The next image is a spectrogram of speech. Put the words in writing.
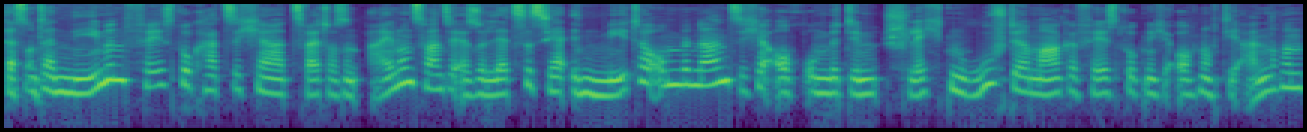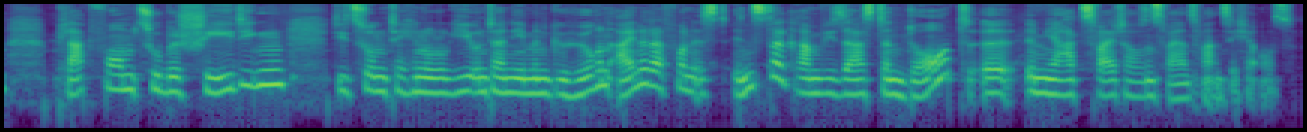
Das Unternehmen Facebook hat sich ja 2021, also letztes Jahr in Meta umbenannt, sicher auch um mit dem schlechten Ruf der Marke Facebook nicht auch noch die anderen Plattformen zu beschädigen, die zum Technologieunternehmen gehören. Eine davon ist Instagram. Wie sah es denn dort äh, im Jahr 2022 aus?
